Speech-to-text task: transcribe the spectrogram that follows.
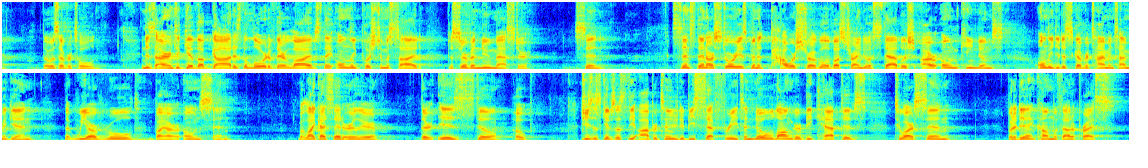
that was ever told. In desiring to give up God as the Lord of their lives, they only pushed him aside to serve a new master sin. Since then, our story has been a power struggle of us trying to establish our own kingdoms only to discover time and time again that we are ruled by our own sin. But like I said earlier, there is still hope. Jesus gives us the opportunity to be set free, to no longer be captives to our sin, but it didn't come without a price.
